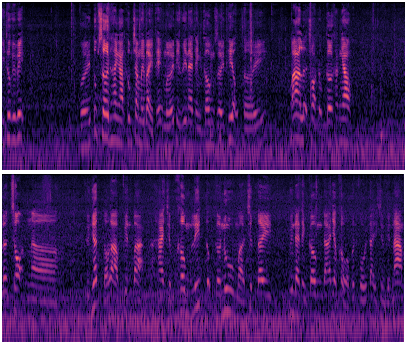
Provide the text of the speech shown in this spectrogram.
Kính thưa quý vị, với Tucson 2017 thế hệ mới thì Hyundai thành công giới thiệu tới ba lựa chọn động cơ khác nhau. Lựa chọn uh, thứ nhất đó là phiên bản 2.0 lít động cơ nu mà trước đây Hyundai thành công đã nhập khẩu và phân phối tại thị trường Việt Nam.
